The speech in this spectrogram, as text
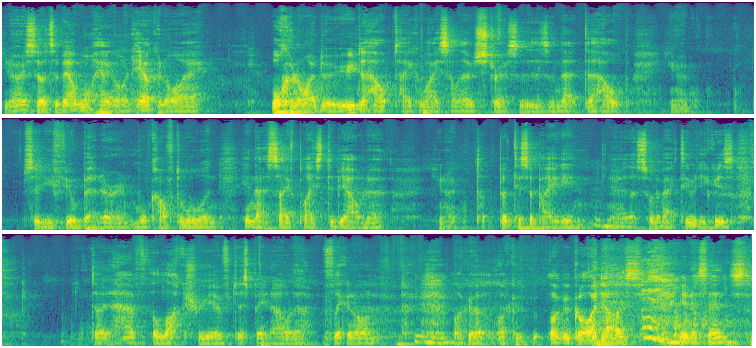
you know, so it's about, well, hang on, how can I, what can I do to help take away some of those stresses and that to help, you know, so you feel better and more comfortable and in that safe place to be able to, you know, t- participate in, you know, that sort of activity because don't have the luxury of just being able to flick it on mm. like a like a like a guy does in a sense.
